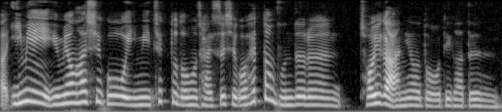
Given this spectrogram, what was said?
아, 이미 유명하시고 이미 책도 너무 잘 쓰시고 했던 분들은 저희가 아니어도 어디 가든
